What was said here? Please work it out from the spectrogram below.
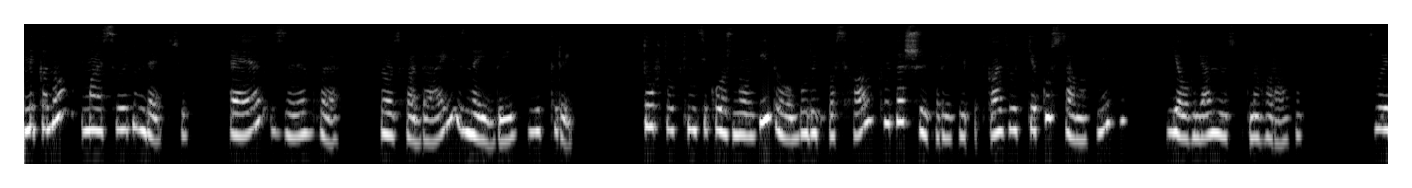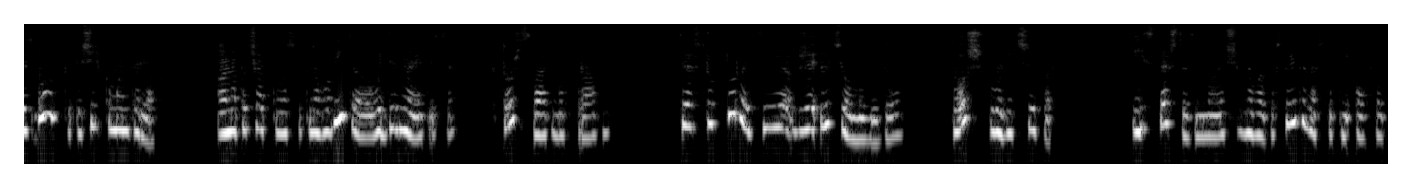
Мій канал має свою тенденцію РЗВ розгадай, знайди, відкрий. Тобто в кінці кожного відео будуть пасхалки та шифри, які підказують, яку саме книгу я огляну наступного разу. Свої здогадки пишіть в коментарях, а на початку наступного відео ви дізнаєтеся, хто ж з вас був правий. Ця структура діє вже і у цьому відео, тож ловіть шифр. І стежте за мною, щоб не пропустити наступні огляди.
